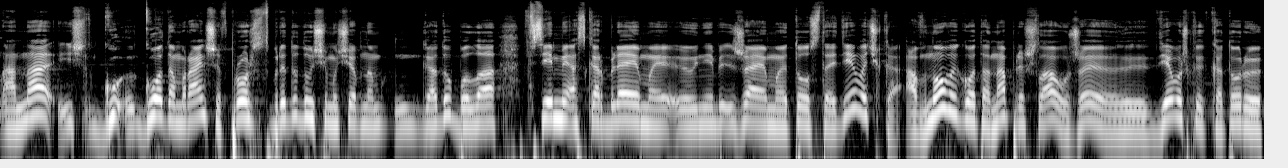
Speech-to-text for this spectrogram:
она годом раньше, в, прошлом, в предыдущем учебном году, была всеми оскорбляемая, э, необижаемая толстая девочка, а в Новый год она пришла уже э, девушкой, которую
